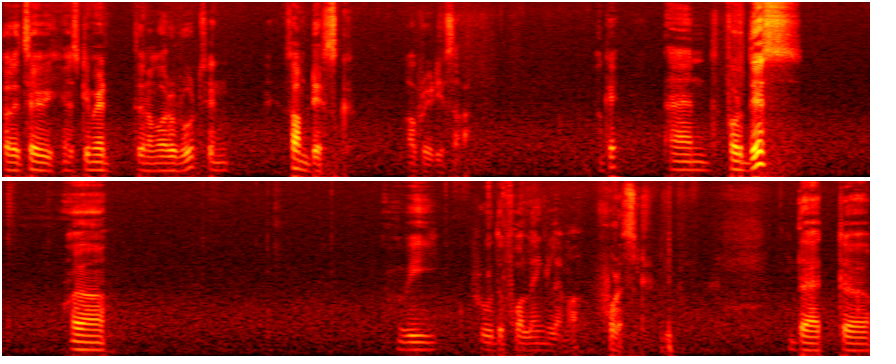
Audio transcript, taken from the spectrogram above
So, let us say we estimate the number of roots in some disk of radius r. Okay. And for this, uh, we prove the following lemma first that uh,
